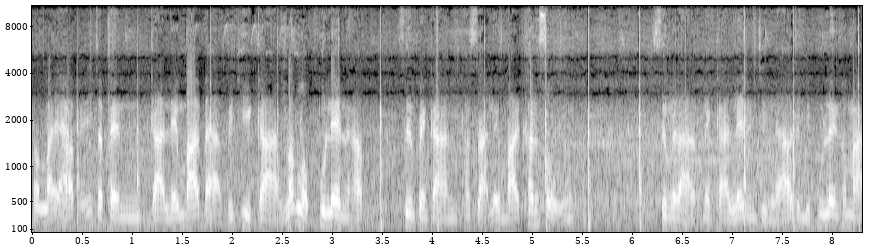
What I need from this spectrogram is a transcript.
ต่อไปครับจะเป็นการเลี้ยงบาสแบบวิธีการล็อกหลบผู้เล่นนะครับ ซึ่งเป็นการทักษะเลี้ยงบาสขั้นสูง ซึ่งเวลาในการเล่นจริงๆแล้ว จะมีผู้เล่นเข้ามา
